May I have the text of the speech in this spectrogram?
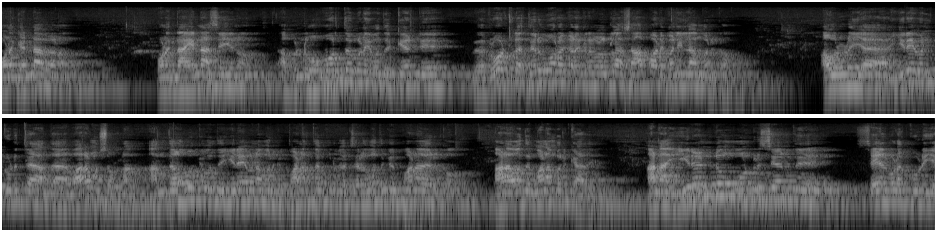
உனக்கு என்ன வேணும்? உனக்கு நான் என்ன செய்யணும்? அப்படின்னு ஒவ்வொருத்தவங்களையும் வந்து கேட்டு ரோட்டில் தெருவோரம் கிடக்கிறவங்களுக்குலாம் சாப்பாடு வழி இல்லாமல் இருக்கும். அவருடைய இறைவன் கொடுத்த அந்த வரம் சொல்லலாம். அந்த அளவுக்கு வந்து இறைவன் அவருக்கு பணத்தை கொடுக்க சிலவத்துக்கு பணம் இருக்கும். ஆனால் வந்து மனம் இருக்காது. ஆனால் இரண்டும் ஒன்று சேர்ந்து செயல்படக்கூடிய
